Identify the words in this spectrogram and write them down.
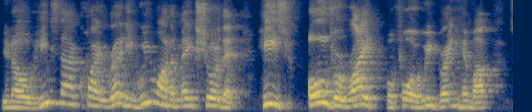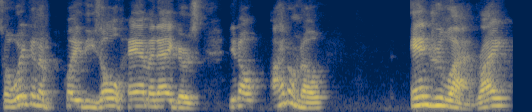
You know, he's not quite ready. We want to make sure that he's overripe before we bring him up. So we're going to play these old ham and eggers. You know, I don't know. Andrew Ladd, right?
